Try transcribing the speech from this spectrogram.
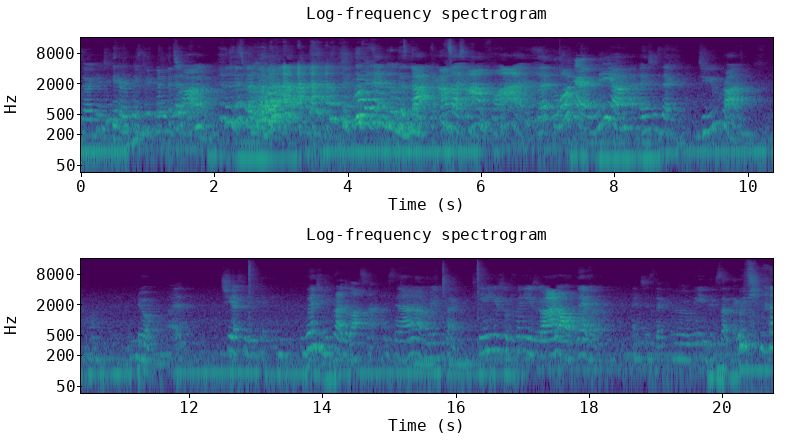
So I came to therapist. Like, I'm no, I, she asked me, when did you cry the last time? I said, I don't know, many times. 20 years or 20 years ago, I don't know, never. And she's like, oh, we need to do something with you.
